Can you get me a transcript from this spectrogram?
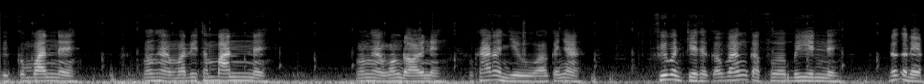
Vietcombank này ngân hàng Maritime này ngân hàng quân đội này khá là nhiều ở cả nhà. Phía bên kia thì có quán cà phê Bin này rất là đẹp.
